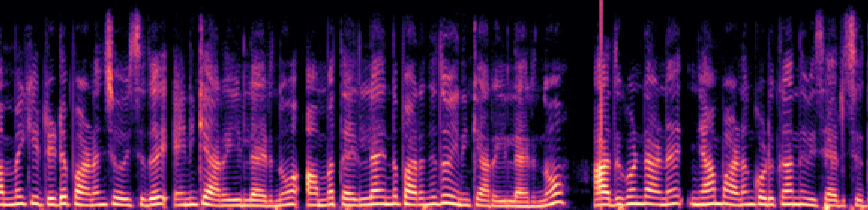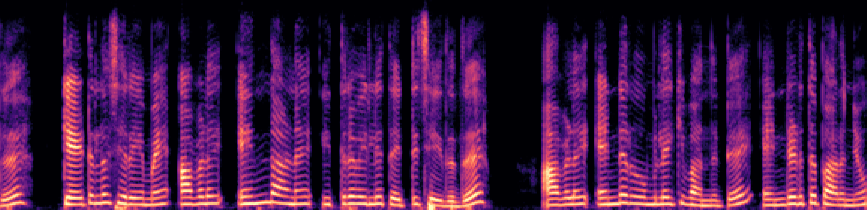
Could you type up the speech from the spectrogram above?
അമ്മയ്ക്ക് ഇട്ടിട്ട് പണം ചോദിച്ചത് എനിക്കറിയില്ലായിരുന്നു. അമ്മ തരില്ല എന്ന് പറഞ്ഞതും എനിക്കറിയില്ലായിരുന്നു. അതുകൊണ്ടാണ് ഞാൻ പണം കൊടുക്കാന്ന് വിചാരിച്ചത്. കേട്ടല്ലോ ചെറിയമ്മേ അവൾ എന്താണ് ഇത്ര വലിയ തെറ്റ് ചെയ്തത്? അവൾ എന്റെ റൂമിലേക്ക് വന്നിട്ട് എന്റെ അടുത്ത് പറഞ്ഞു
